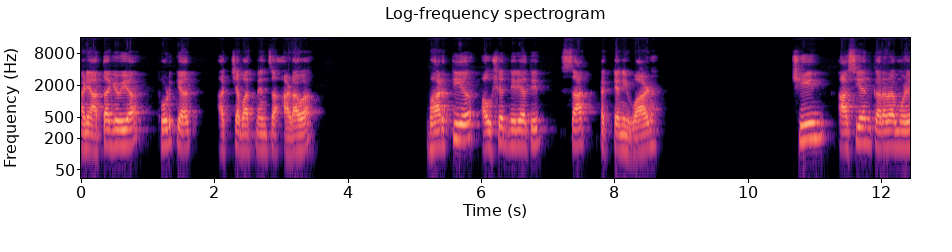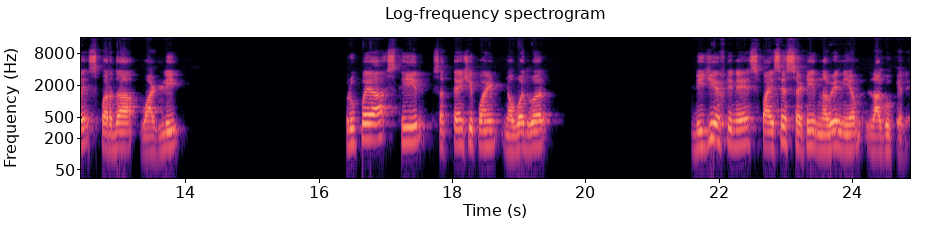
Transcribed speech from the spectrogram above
आणि आता घेऊया थोडक्यात आजच्या बातम्यांचा आढावा. भारतीय औषध निर्यातीत सात टक्क्यांनी वाढ. चीन आसियन करारामुळे स्पर्धा वाढली. रुपया स्थिर सत्याऐंशी पॉईंट नव्वदवर डीजीएफटीने स्पायसेससाठी नवे नियम लागू केले.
